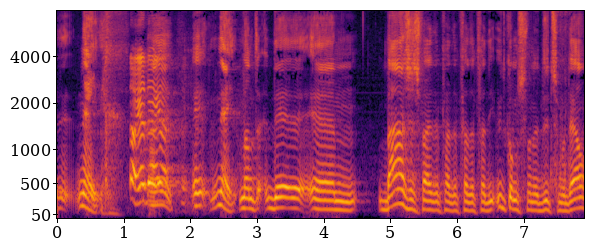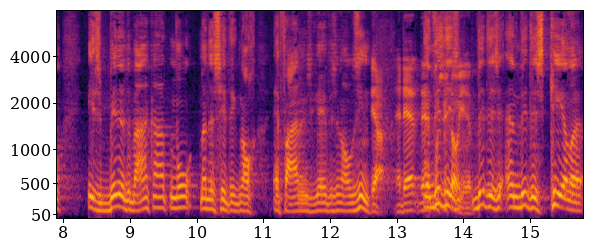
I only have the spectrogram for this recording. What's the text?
de- nee. Nou ja, nee, ja. Eh, eh, nee, want de ehm, basis van, de, van, de, van, de, van die uitkomst van het Duitse model is binnen de baankaarten wel, maar dan zit ik nog ervaringsgegevens en alles in. Ja, en daar, daar en, dit is, dit is, en dit is keerle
